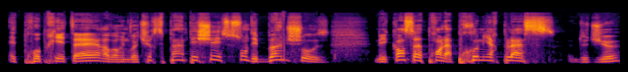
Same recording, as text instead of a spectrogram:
être propriétaire, avoir une voiture, ce n'est pas un péché, ce sont des bonnes choses. Mais quand ça prend la première place de Dieu,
